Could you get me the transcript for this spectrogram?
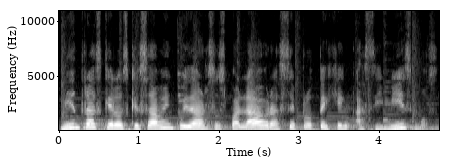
mientras que los que saben cuidar sus palabras se protegen a sí mismos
